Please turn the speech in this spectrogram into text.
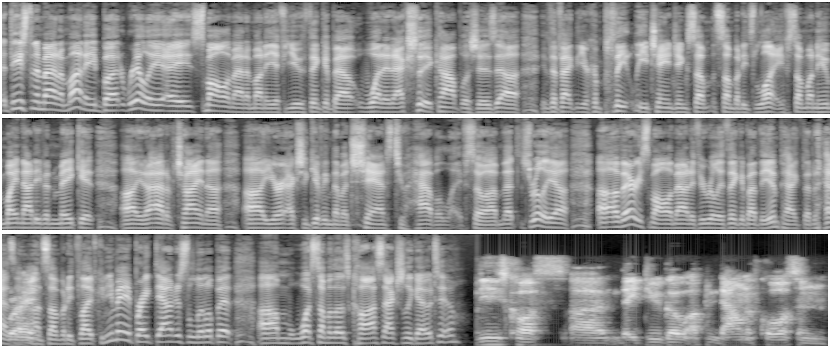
A decent amount of money, but really a small amount of money if you think about what it actually accomplishes. Uh, the fact that you're completely changing some somebody's life, someone who might not even make it, uh, you know, out of China, uh, you're actually giving them a chance to have a life. So um, that's really a, a very small amount if you really think about the impact that it has right. on, on, somebody's life. Can you maybe break down just a little bit um, what some of those costs? Costs actually go to? These costs, uh, they do go up and down, of course, and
